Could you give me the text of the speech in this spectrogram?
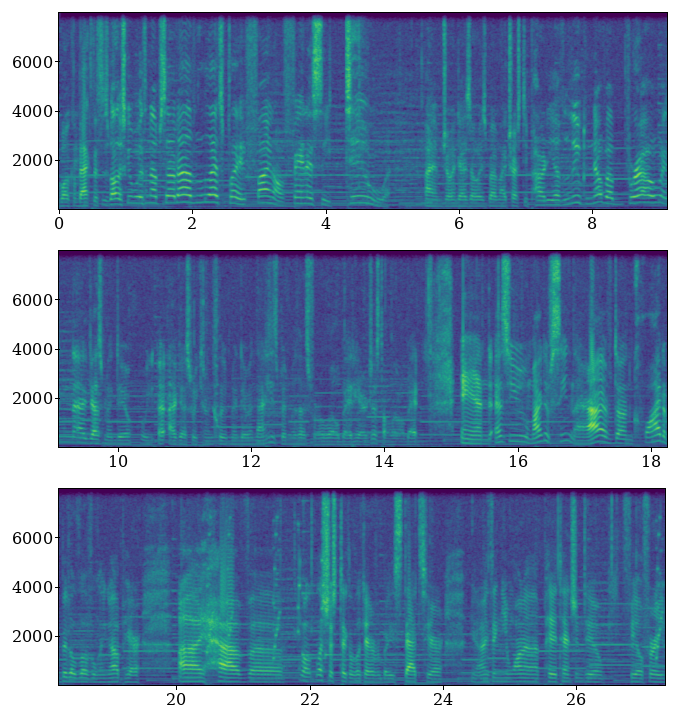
welcome back, this is Ballerscuba with an episode of Let's Play Final Fantasy II. I am joined as always by my trusty party of Luke, Nova, Bro, and I guess Mindu. We, uh, I guess we can include Mindu in that. He's been with us for a little bit here, just a little bit. And as you might have seen there, I've done quite a bit of leveling up here. I have, uh, well, let's just take a look at everybody's stats here. You know, anything you want to pay attention to, feel free.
